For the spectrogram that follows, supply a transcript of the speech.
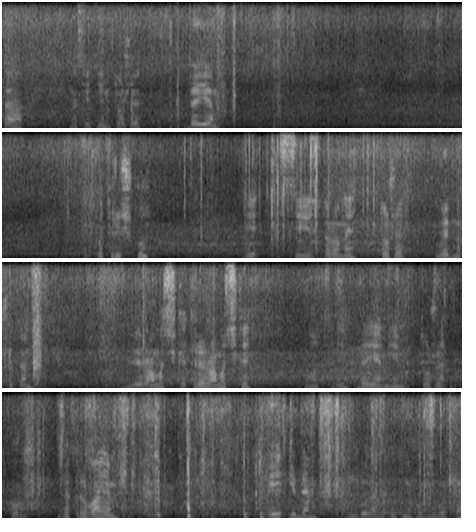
Так, на світім теж даємо потрішку. І з цієї сторони теж видно, що там дві рамочки, три рамочки. От, і даємо їм теж корм. Закриваємо і йдемо до наступного вулика.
